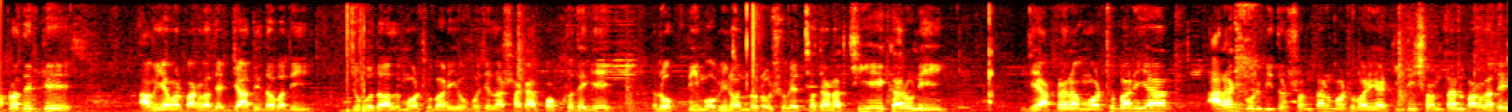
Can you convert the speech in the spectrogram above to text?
আপনাদেরকে আমি আমার বাংলাদেশ জাতীয়তাবাদী যুবদল মঠবাড়ি উপজেলা শাখার পক্ষ থেকে রক্তিম অভিনন্দন ও শুভেচ্ছা জানাচ্ছি। এই কারণেই যে আপনারা মঠবাড়িয়ার আর এক গর্বিত সন্তান মঠবাড়িয়ার কৃতি সন্তান বাংলাদেশ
